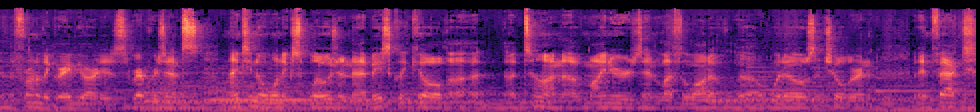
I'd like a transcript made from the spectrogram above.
in the front of the graveyard is represents 1901 explosion that basically killed a, a ton of miners and left a lot of uh, widows and children. In fact,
